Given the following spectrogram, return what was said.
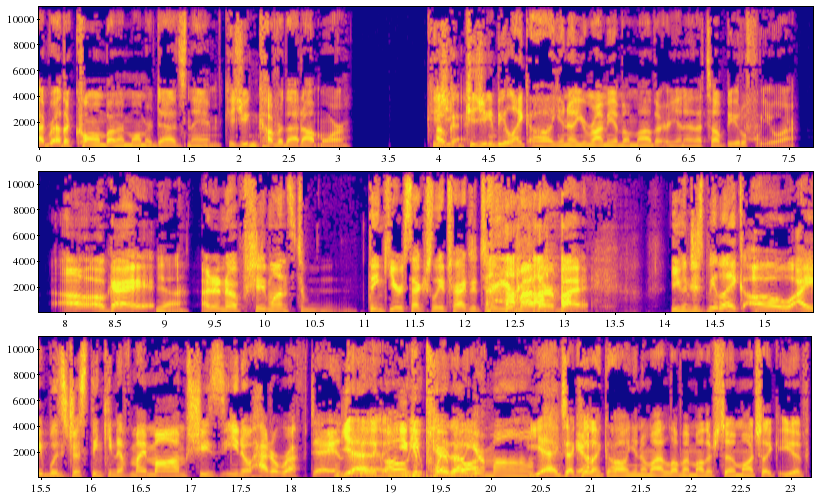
I'd rather call them by my mom or dad's name because you can cover that up more. Because Okay. you, you can be like, oh, you know, you remind me of my mother. You know, that's how beautiful you are. Oh, okay. Yeah. I don't know if she wants to think you're sexually attracted to your mother, but you can just be like, "Oh, I was just thinking of my mom. She's, you know, had a rough day." And Yeah, like, "Oh, you you, can play care that about off. your mom." Yeah, exactly. Yeah. Like, oh, you know, I love my mother so much. Like, you have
